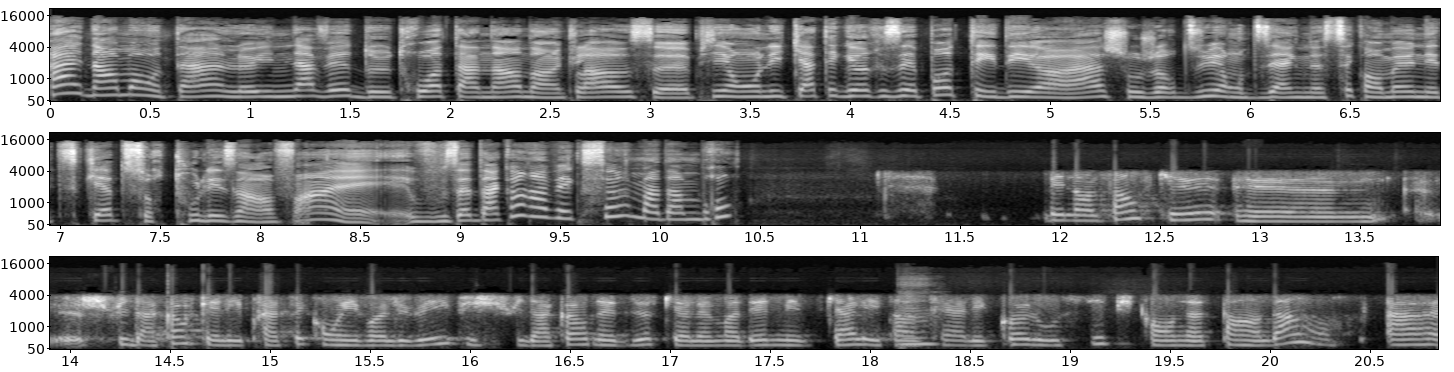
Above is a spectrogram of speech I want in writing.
ah, dans mon temps, là, il y avait deux, trois tannants dans la classe, euh, puis on les catégorisait pas TDAH. Aujourd'hui, on diagnostique, on met une étiquette sur tous les enfants. vous êtes d'accord avec ça, Madame Bro? Mais dans le sens que euh, je suis d'accord que les pratiques ont évolué, puis je suis d'accord de dire que le modèle médical est entré mm. à l'école aussi, puis qu'on a tendance à,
